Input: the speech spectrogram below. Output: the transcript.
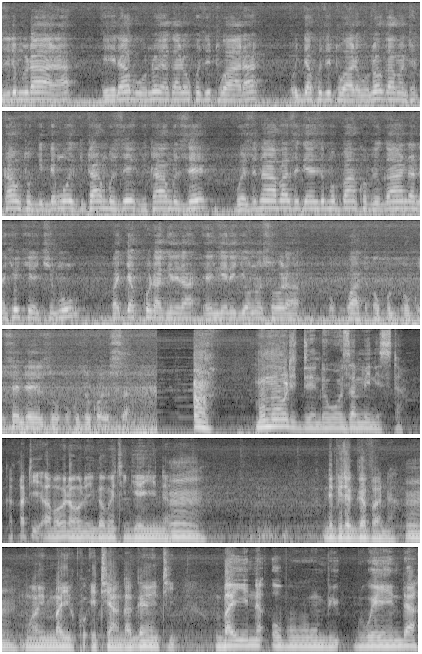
ziri mulaala era bwona oyagala okuzitwala ojja kuzitwala bwona ogamba nti kawunti ogiddemu ekitambuze ogitambuze bwe zinaaba zigenze mu bank of uganda nakyo kyekimu bajja kukulagirira engeri gy'onoosobola okukwata oku- oku- sente ezo okuzikozesa Ah, mumuwulidde endowooza minisita kakati amawere amalungi gavumenti geyina Mm. deputy governor Mm. mwami maiko etyanga agambye nti bayina obuwumbi lwenda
